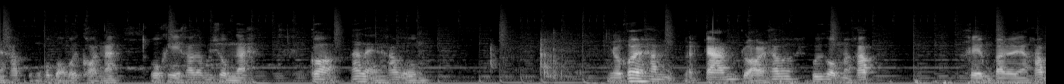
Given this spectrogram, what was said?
นะครับ ผมก็บอกไว้ก่อนนะ โอเคครับท่านผู้ชมนะ ก็นั่นแหละนะครับผมเดี๋ยวก็จะทำการปล่อยให้ผู้ชมนะครับ เคลมกันเลยนะครับ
